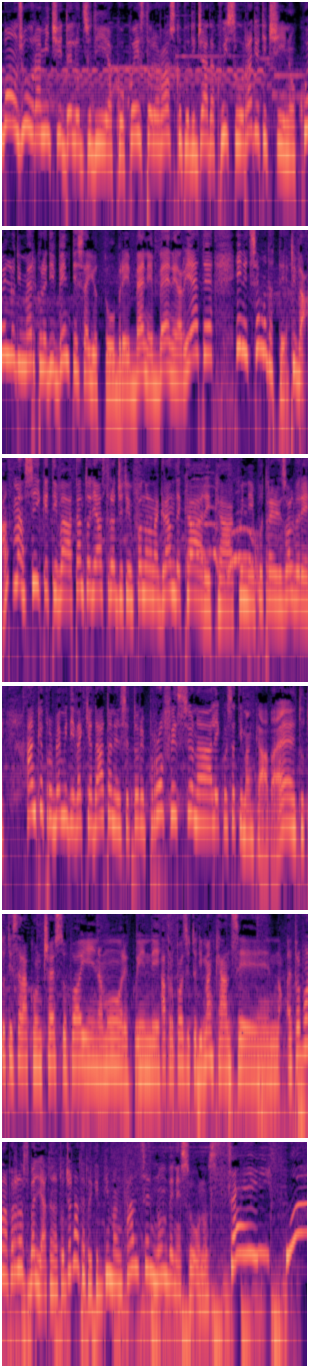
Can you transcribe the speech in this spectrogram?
bonjour amici dello Zodiaco, questo è l'oroscopo di Giada qui su Radio Ticino, quello di mercoledì 26 ottobre. Bene, bene Ariete, iniziamo da te. Ti va? Ma sì che ti va, tanto gli astri oggi ti infondono una grande carica, quindi potrai risolvere anche problemi di vecchia data nel settore professionale, questa ti mancava, eh? Tutto ti sarà concesso poi in amore, quindi a proposito di mancanze, no, è proprio una parola sbagliata nella tua giornata perché di mancanze non ve ne sono. Sei quasi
